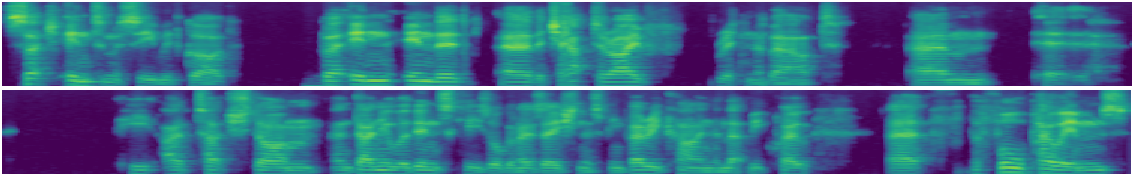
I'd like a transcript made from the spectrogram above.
such intimacy with God. Mm. But in in the uh, the chapter I've written about, um, uh, he I've touched on, and Daniel Ladinsky's organization has been very kind and let me quote uh, the full poems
